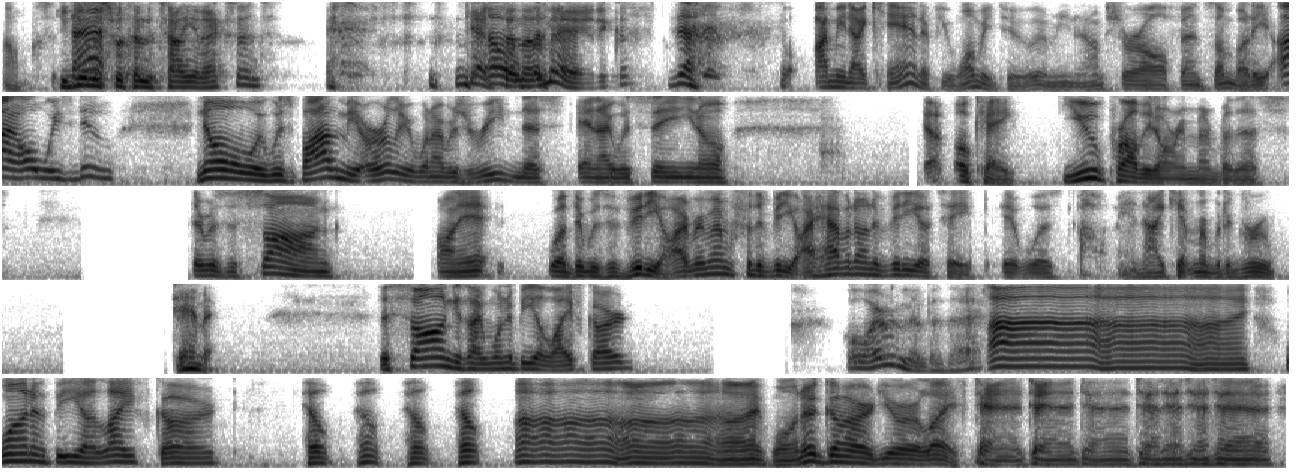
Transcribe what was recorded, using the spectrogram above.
oh, so You that- this with an Italian accent? No, Captain but- America. Yeah. I mean, I can if you want me to. I mean, I'm sure I'll offend somebody. I always do. No, it was bothering me earlier when I was reading this and I was saying, you know, Uh, okay, you probably don't remember this. There was a song on it. Well, there was a video. I remember for the video. I have it on a videotape. It was, oh man, I can't remember the group. Damn it. The song is I Want to Be a Lifeguard. Oh, I remember that. I wanna be a lifeguard. Help, help, help, help. I wanna guard your life. Dun, dun, dun, dun, dun, dun, dun.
